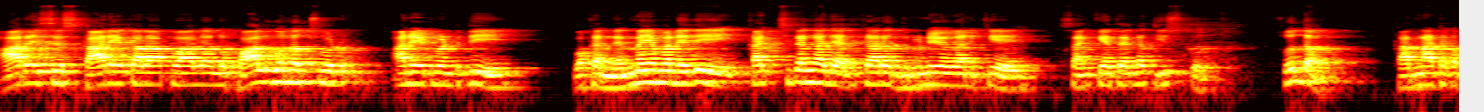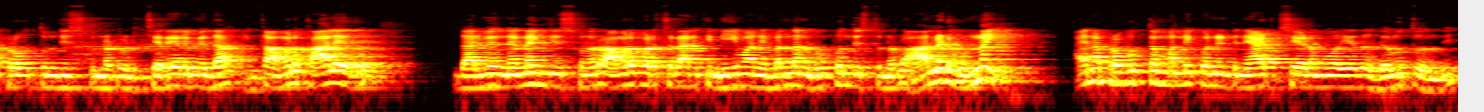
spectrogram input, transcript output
ఆర్ఎస్ఎస్ కార్యకలాపాలలో పాల్గొనొచ్చు అనేటువంటిది ఒక నిర్ణయం అనేది ఖచ్చితంగా అది అధికార దుర్వినియోగానికే సంకేతంగా తీసుకోవచ్చు. చూద్దాం. కర్ణాటక ప్రభుత్వం తీసుకున్నటువంటి చర్యల మీద ఇంకా అమలు కాలేదు. దాని మీద నిర్ణయం తీసుకున్నారు అమలుపరచడానికి నియమ నిబంధనలు రూపొందిస్తున్నారు. ఆల్రెడీ ఉన్నాయి. అయినా ప్రభుత్వం మళ్ళీ కొన్నింటిని యాడ్ చేయడమో ఏదో జరుగుతుంది.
